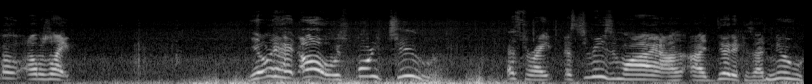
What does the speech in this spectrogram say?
Well, I was like, you only had, oh, it was 42. That's right. That's the reason why I, I did it, because I knew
